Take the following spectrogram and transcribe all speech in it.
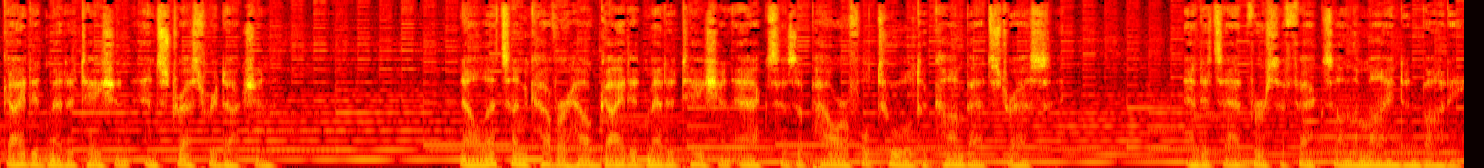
Guided meditation and stress reduction. Now let's uncover how guided meditation acts as a powerful tool to combat stress and its adverse effects on the mind and body.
